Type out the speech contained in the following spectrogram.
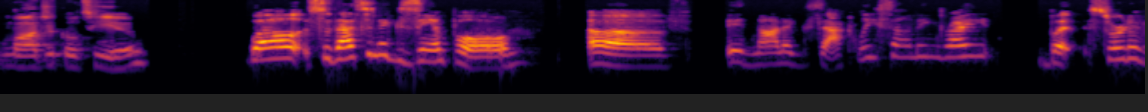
logical to you? Well, so that's an example of it not exactly sounding right, but sort of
